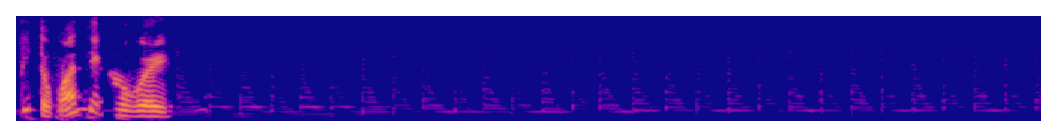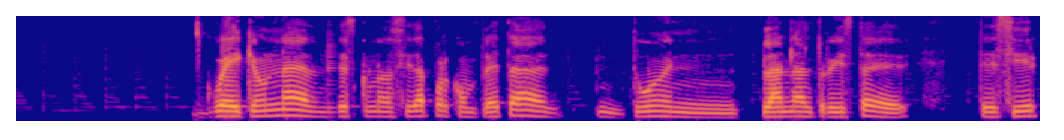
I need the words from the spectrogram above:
Pito cuántico, güey. Güey, que una desconocida por completa tuvo en plan altruista de, de decir,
